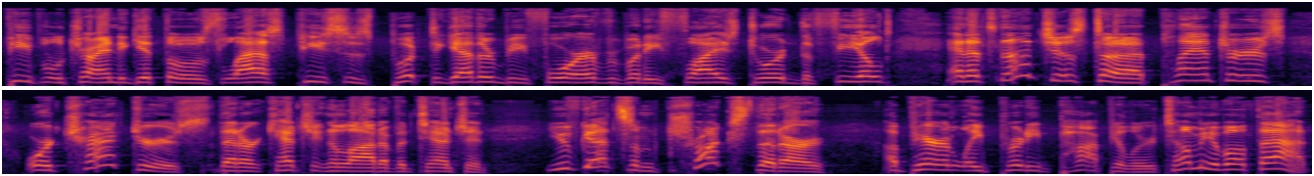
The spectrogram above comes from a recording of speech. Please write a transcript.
people trying to get those last pieces put together before everybody flies toward the field. And it's not just uh, planters or tractors that are catching a lot of attention. You've got some trucks that are apparently pretty popular. Tell me about that.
